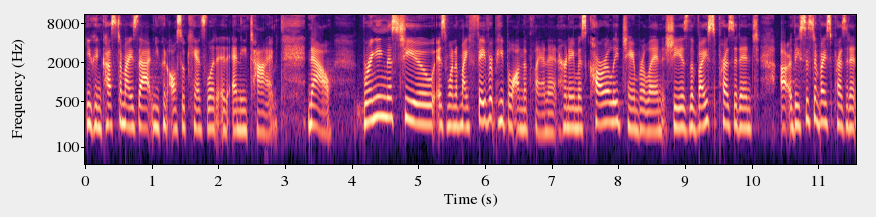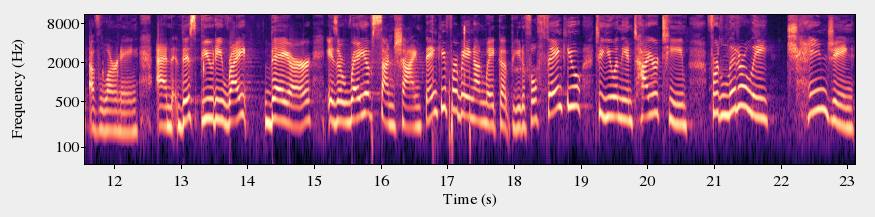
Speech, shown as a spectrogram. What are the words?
You can customize that and you can also cancel it at any time. Now, Bringing this to you is one of my favorite people on the planet. Her name is Carly Chamberlain. She is the vice president, uh, the assistant vice president of learning. And this beauty right there is a ray of sunshine. Thank you for being on Wake Up Beautiful. Thank you to you and the entire team for literally changing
